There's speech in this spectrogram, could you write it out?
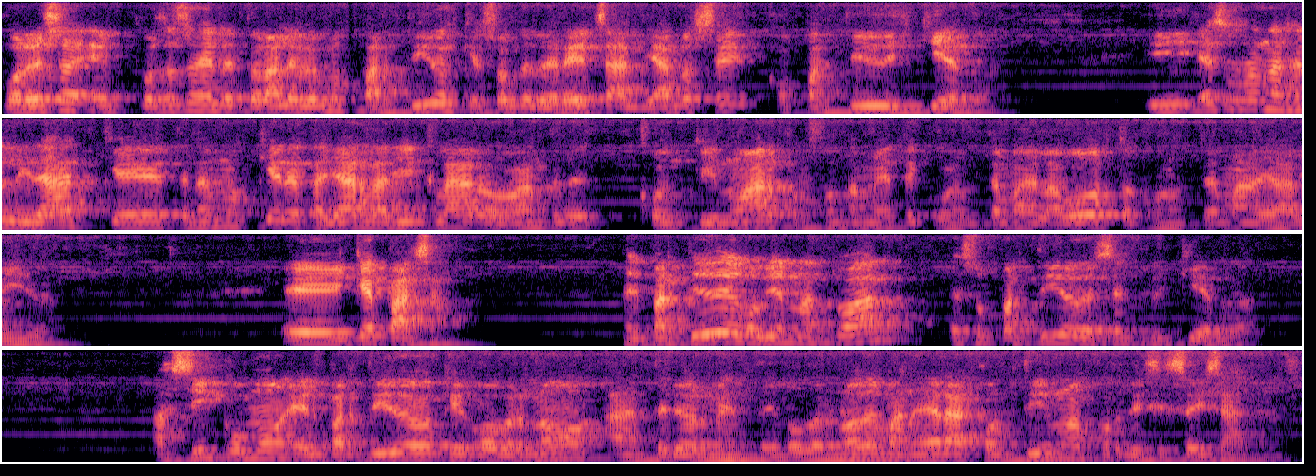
Por eso en procesos electorales vemos partidos que son de derecha aliándose con partidos de izquierda. Y eso es una realidad que tenemos que detallarla bien claro antes de continuar profundamente con el tema del aborto, con el tema de la vida. Eh, ¿Qué pasa? El partido de gobierno actual es un partido de centro izquierda, así como el partido que gobernó anteriormente, gobernó de manera continua por 16 años.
